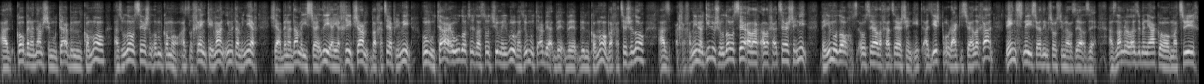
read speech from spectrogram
אז כל בן אדם שמותר במקומו, אז הוא לא אוסר שלא במקומו. אז לכן, כיוון, אם אתה מניח שהבן אדם הישראלי היחיד שם בחצר הפנימית הוא מותר, הוא לא צריך לעשות שום עירוב, אז הוא מותר במקומו, בחצר שלו, אז החכמים יגידו שהוא לא אוסר על, על החצר השנית. ואם הוא לא אוסר על החצר השנית, אז יש פה רק ישראל אחד, ואין שני ישראלים שעושים על זה על זה. אז למה אלעזר בן יעקב מצריך,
